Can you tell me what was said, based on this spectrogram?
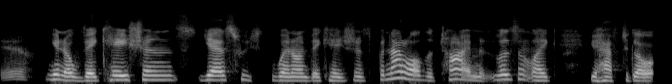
Yeah. You know, vacations. Yes, we went on vacations, but not all the time. It wasn't like you have to go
